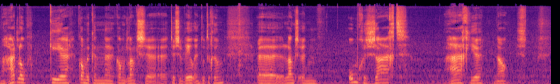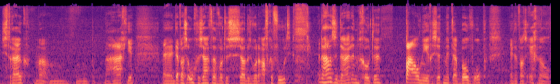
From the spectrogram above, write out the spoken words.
hardloopkeer kwam ik, een, kwam ik langs tussen Weel en Doetinchem. langs een omgezaagd haagje, nou struik, nou, een haagje. dat was omgezaagd, dat wordt dus, zou dus worden afgevoerd. En dan hadden ze daar een grote paal neergezet met daar bovenop en dat was echt wel,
